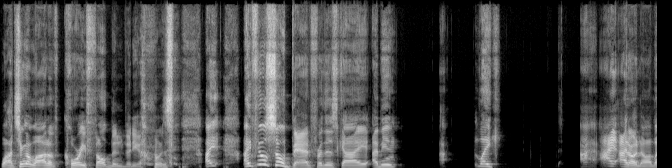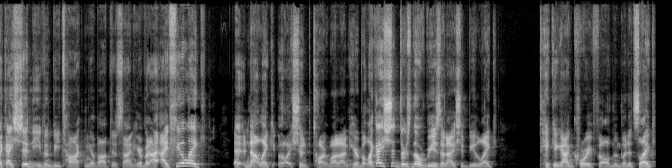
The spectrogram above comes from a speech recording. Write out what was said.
watching a lot of Corey Feldman videos. I I feel so bad for this guy. I mean, like. I, I don't know. Like I shouldn't even be talking about this on here, but I, I feel like eh, not like oh I shouldn't talk about it on here, but like I should. There's no reason I should be like picking on Corey Feldman, but it's like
